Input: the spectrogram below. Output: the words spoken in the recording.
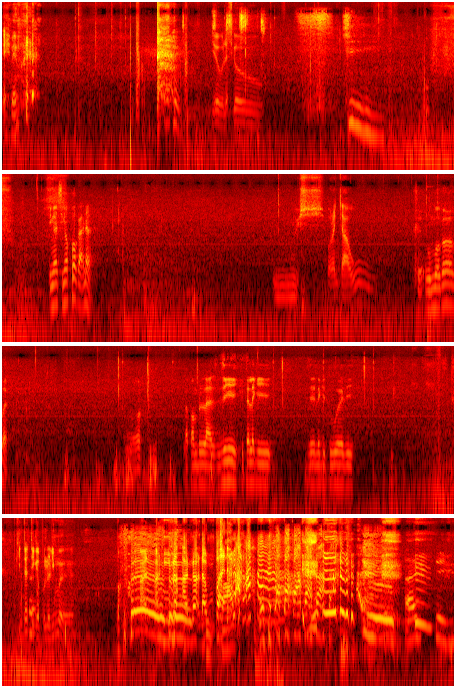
Eh memang Yo, let's go. Tinggal Singapore kat mana? Wish, orang jauh. Ke umur kau apa? Oh. 18 Z, kita lagi Z lagi tua Z. Kita 35. Apa? An anak, anak dah 4.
